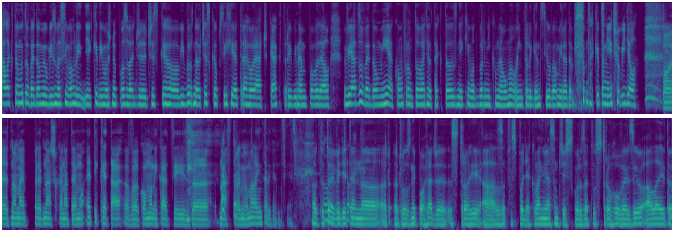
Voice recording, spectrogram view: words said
ale k tomuto vedomiu by sme si mohli niekedy možno pozvať, že českého, výborného českého psychiatra Horáčka, ktorý by nám povedal viac o vedomí a konfrontovať ho takto s niekým odborníkom na umelú inteligenciu. Veľmi rada by som takéto niečo videla. To je normálne prednáška na tému etiketa v komunikácii s nástrojmi umelej inteligencie. A tuto je vidieť ten uh, rôzny pohľad, že strohy a s poďakovaním, ja som tiež skôr za tú strohú verziu, ale je to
